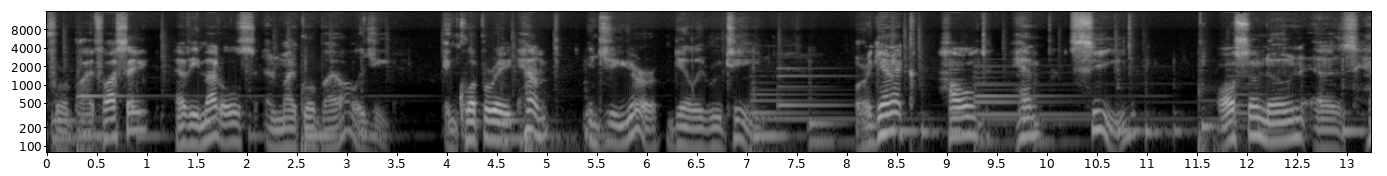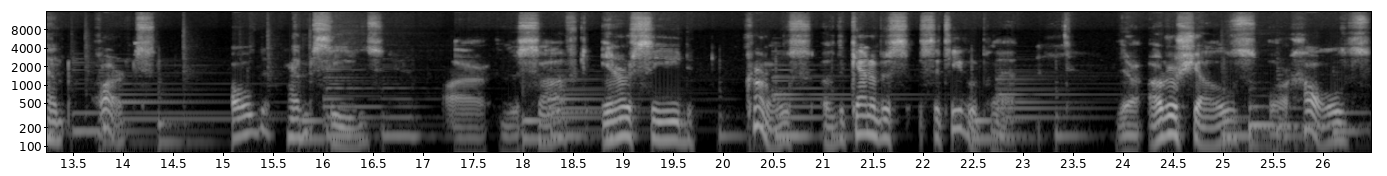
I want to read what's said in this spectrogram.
for glyphosate, heavy metals, and microbiology. Incorporate hemp into your daily routine. Organic hulled hemp seed, also known as hemp hearts, hulled hemp seeds are the soft inner seed kernels of the cannabis sativa plant. Their outer shells or hulls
